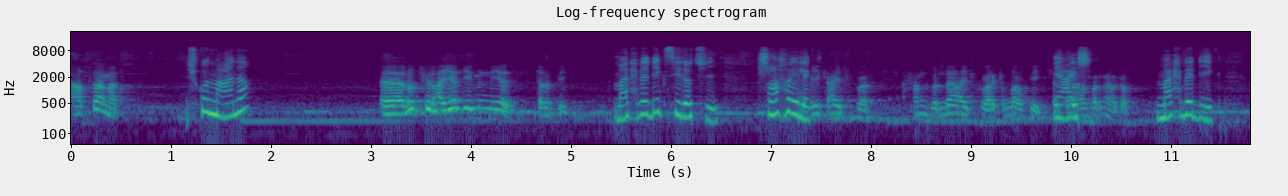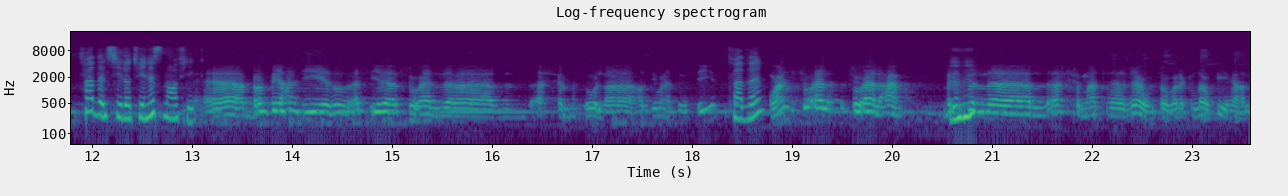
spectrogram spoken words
عسلامه شكون معنا؟ آه لطفي العيادي من نياس مرحبا بك سي لطفي. شنو احوالك؟ بك عايشك الحمد لله عايشك بارك الله فيك. يعيش مرحبا بك. تفضل سي لطفي نسمعوا فيك. آه بربي عندي أسئلة سؤال آه، الأخ المسؤول على الديوان التونسيه تفضل. وعندي سؤال سؤال عام. بالنسبة للأخ معناتها جاوب بارك الله فيه على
